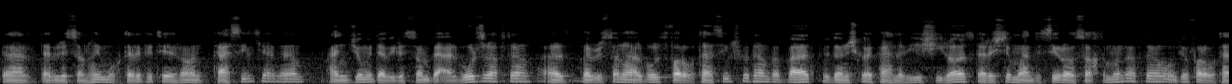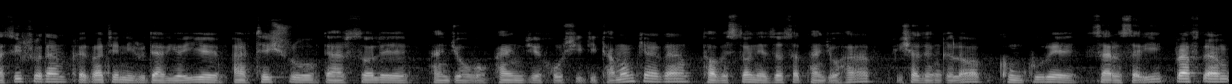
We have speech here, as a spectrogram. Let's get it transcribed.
در دبیرستان های مختلف تهران تحصیل کردم. پنجم دبیرستان به البرز رفتم. از دبیرستان البرز فارغ تحصیل شدم و بعد به دانشگاه پهلوی شیراز در رشته مهندسی راه ساختمان رفتم. اونجا فارغ تحصیل شدم. خدمت نیرو دریایی ارتش رو در سال 55 خورشیدی تمام کردم. تابستان 1357 پیش از انقلاب کنکور سراسری رفتم.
